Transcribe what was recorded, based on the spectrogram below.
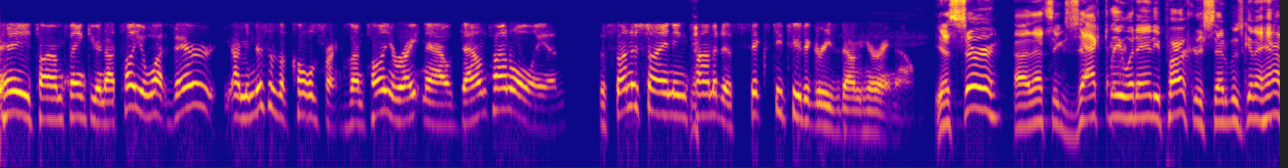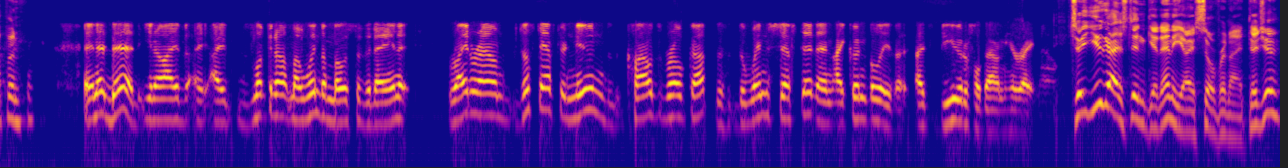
Hey, Tom, thank you. And I'll tell you what, there, I mean, this is a cold front because I'm telling you right now, downtown Olean, The sun is shining. Tom, it is 62 degrees down here right now. Yes, sir. Uh, that's exactly what Andy Parker said was going to happen. And it did. You know, I, I, I was looking out my window most of the day, and it right around just after noon, the clouds broke up, the, the wind shifted, and I couldn't believe it. It's beautiful down here right now. So you guys didn't get any ice overnight, did you?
